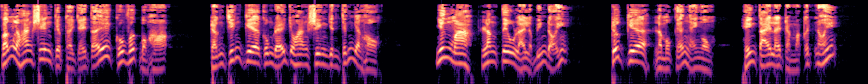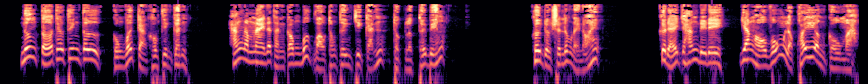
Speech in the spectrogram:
Vẫn là Hoang Xuyên kịp thời chạy tới cứu vớt bọn họ. Trận chiến kia cũng để cho Hoang Xuyên danh chấn giang hồ. Nhưng mà Lăng Tiêu lại là biến đổi. Trước kia là một kẻ ngại ngùng, hiện tại lại trầm mặt ít nói. Nương tựa theo thiên tư cùng với càng khôn thiên kinh. Hắn năm nay đã thành công bước vào thông thiên chi cảnh, thực lực thuế biến. Khương Trường Sinh lúc này nói, cứ để cho hắn đi đi, giang hồ vốn là khuấy ân cù mà.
